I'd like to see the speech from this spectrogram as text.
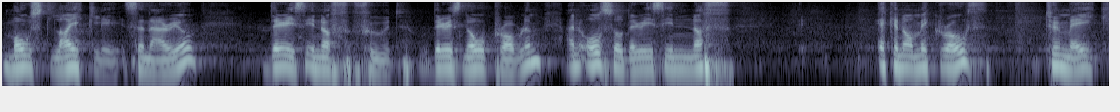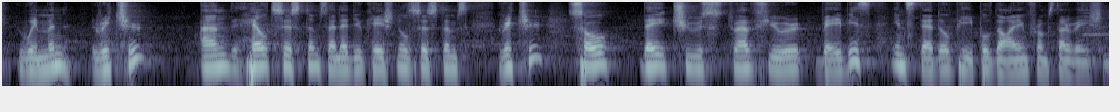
most likely scenario, there is enough food. There is no problem. And also, there is enough economic growth to make women richer and health systems and educational systems richer. So they choose to have fewer babies instead of people dying from starvation.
